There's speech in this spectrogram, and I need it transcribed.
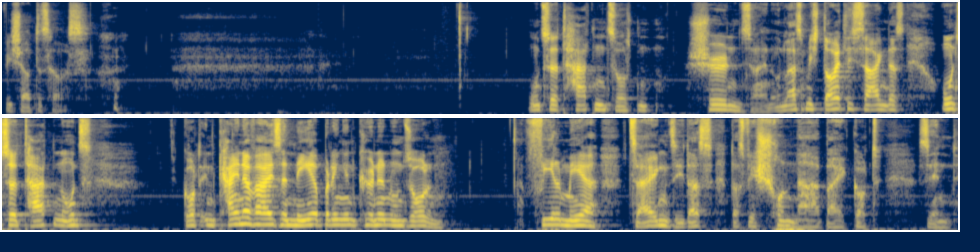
Wie schaut es aus? Unsere Taten sollten schön sein. Und lass mich deutlich sagen, dass unsere Taten uns Gott in keiner Weise näher bringen können und sollen. Vielmehr zeigen sie das, dass wir schon nah bei Gott sind.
